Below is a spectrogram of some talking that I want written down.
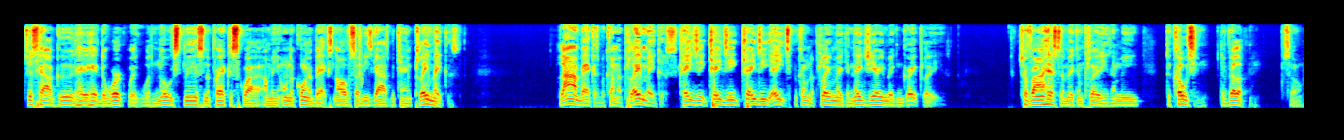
just how good they had to work with with no experience in the practice squad. I mean, on the cornerbacks. And all of a sudden these guys became playmakers. Linebackers becoming playmakers. KG, KG, KGH becoming a playmaker. Nate Gerry making great plays. Treyvon Hester making plays. I mean, the coaching, developing. So,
